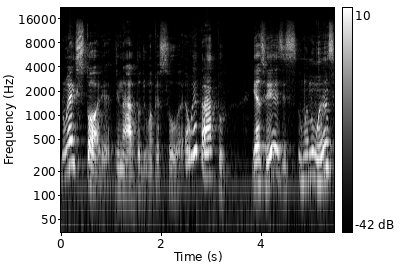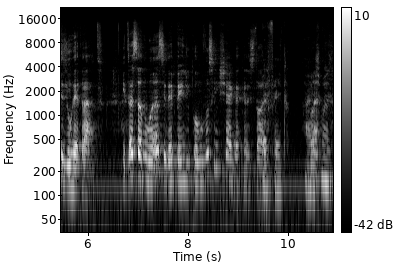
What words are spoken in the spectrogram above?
não é a história de nada de uma pessoa, é um retrato. E às vezes uma nuance de um retrato. Então essa nuance depende de como você enxerga aquela história. Perfeito. É, é? isso mesmo.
